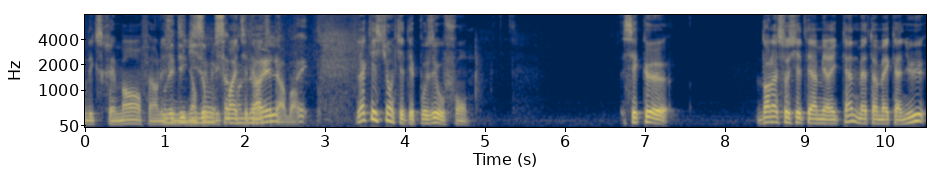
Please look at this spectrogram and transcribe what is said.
d'excréments, enfin, en les, les déguisant etc. La question qui était posée au fond, c'est que dans la société américaine, mettre un mec à nu,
